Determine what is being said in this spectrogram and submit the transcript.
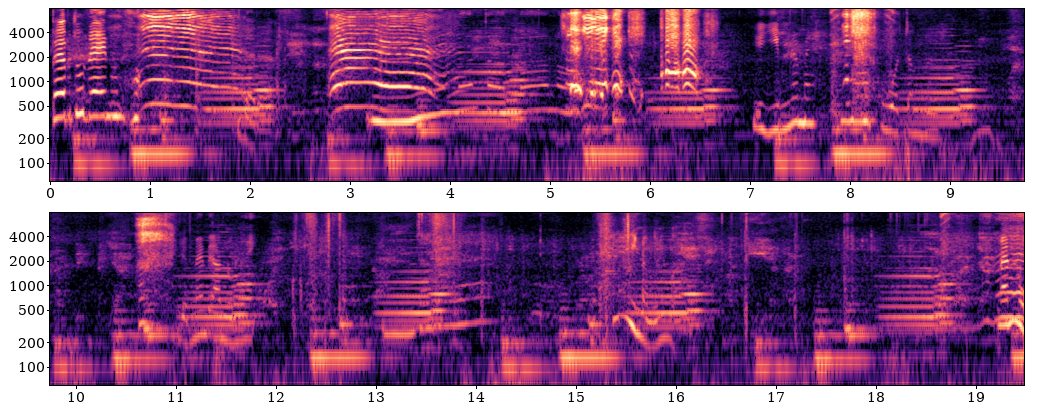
เปิดประตูเองมึง อย่ายิ้มได้ไหมน่ากลัวจังเลย เดี๋ยวแม่ไปเอานมให้ไม่มีนมนี่หว่าแล้วหนู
